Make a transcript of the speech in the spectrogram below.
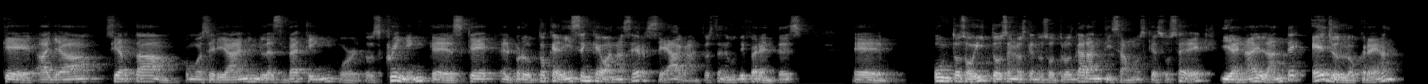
que haya cierta, como sería en inglés, vetting o screening, que es que el producto que dicen que van a hacer se haga. Entonces tenemos diferentes eh, puntos o hitos en los que nosotros garantizamos que eso se dé y en adelante ellos lo crean,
